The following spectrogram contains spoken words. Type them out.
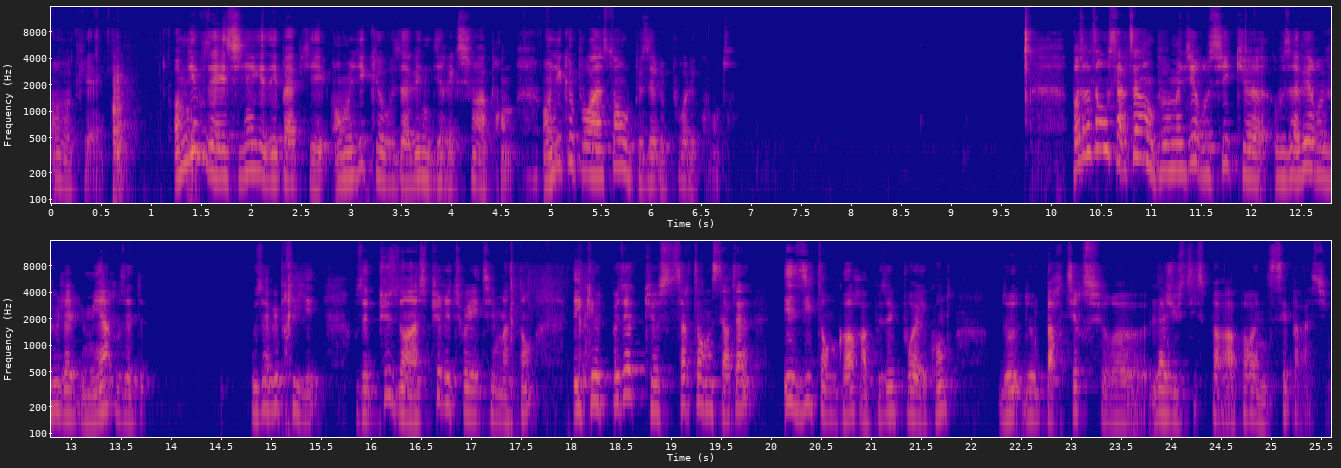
Ok. On me dit que vous allez signer des papiers. On me dit que vous avez une direction à prendre. On me dit que pour l'instant, vous pesez le pour et le contre. Pour certains ou certaines, on peut me dire aussi que vous avez revu la lumière, vous avez prié, vous êtes plus dans la spiritualité maintenant, et que peut-être que certains ou certaines hésitent encore à peser le pour et le contre de, partir sur euh, la justice par rapport à une séparation.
